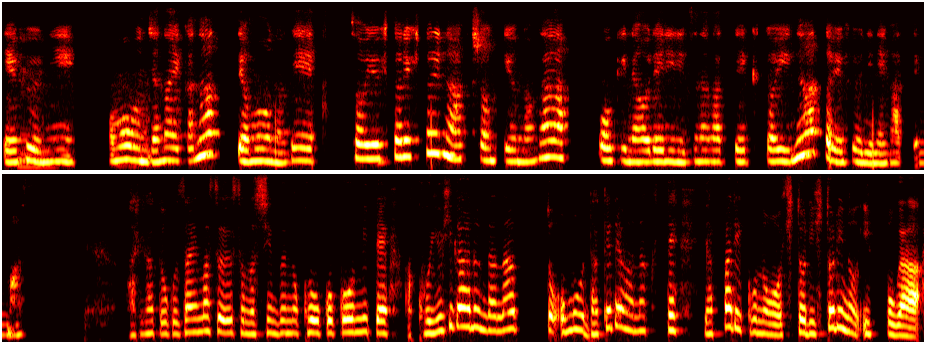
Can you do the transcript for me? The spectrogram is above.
ていうふうに思うんじゃないかなって思うので、そういう一人一人のアクションっていうのが大きなお礼につながっていくといいなというふうに願っています。ありがとうございます。その新聞の広告を見て、あ、こういう日があるんだなと思うだけではなくて、やっぱりこの一人一人の一歩が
